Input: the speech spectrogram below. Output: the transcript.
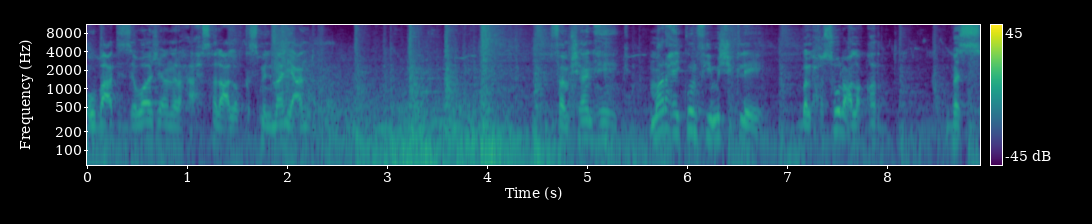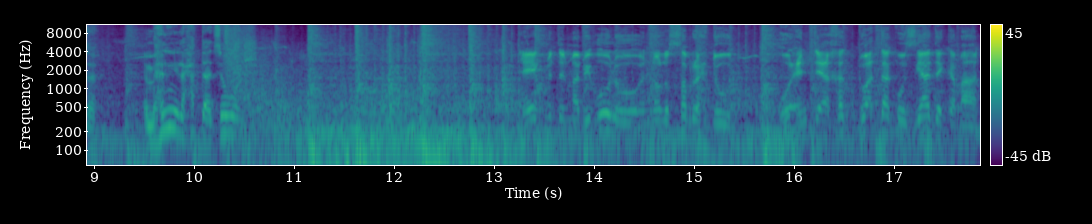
وبعد الزواج أنا رح أحصل على القسم المالي عندهم. فمشان هيك ما رح يكون في مشكلة بالحصول على قرض. بس مهلني لحتى أتزوج. ليك مثل ما بيقولوا إنه للصبر حدود. وإنت أخذت وقتك وزيادة كمان.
